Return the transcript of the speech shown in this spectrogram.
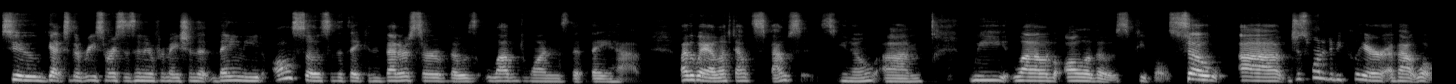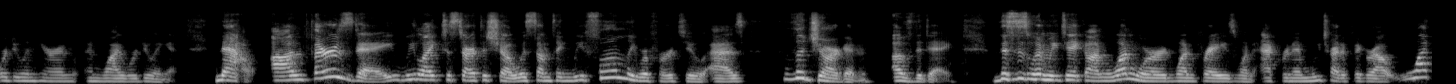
to get to the resources and information that they need also so that they can better serve those loved ones that they have by the way i left out spouses you know um, we love all of those people so uh, just wanted to be clear about what we're doing here and, and why we're doing it now on thursday we like to start the show with something we fondly refer to as the jargon of the day. This is when we take on one word, one phrase, one acronym. We try to figure out what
